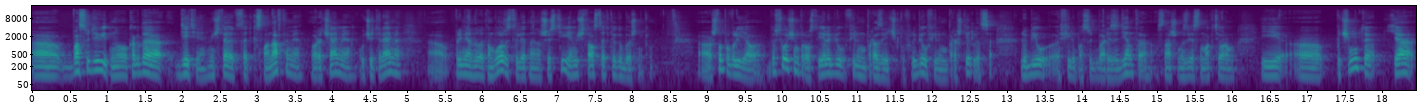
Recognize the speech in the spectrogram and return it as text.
Э, вас удивит, но когда дети мечтают стать космонавтами, врачами, учителями, э, примерно в этом возрасте, лет, наверное, 6, я мечтал стать КГБшником. Э, что повлияло? Да все очень просто. Я любил фильмы про разведчиков, любил фильмы про Штирлица, любил фильмы «Судьба резидента» с нашим известным актером. И э, почему-то я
